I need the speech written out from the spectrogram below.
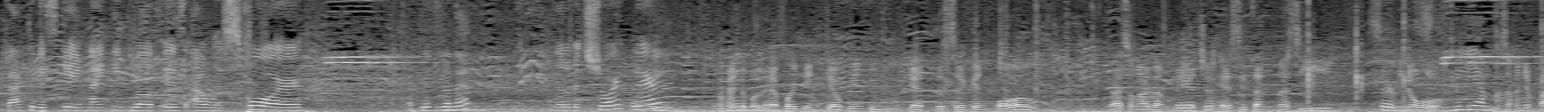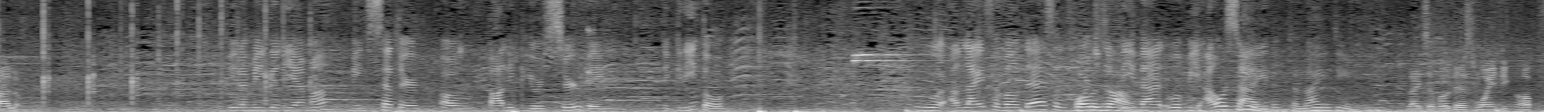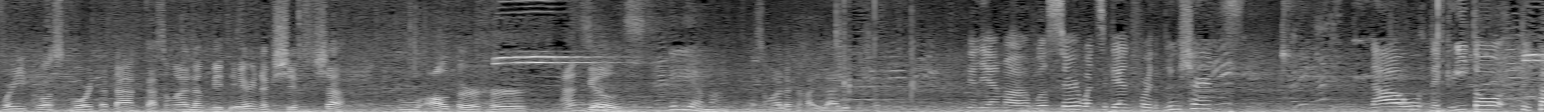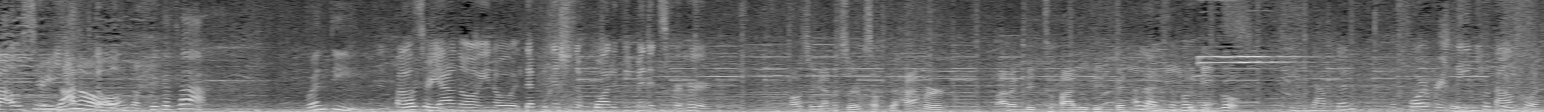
Back to this game, 19-12 is our score. That hits the net. A little bit short there. 13. Commendable 19. effort in Kelpin to get the second ball. Kaso nga lang, medyo hesitant na si Service. Inoo Guillermo. sa kanyang palo. Pira May Galiema, main setter of Bali Pure serving. Negrito. To Eliza Valdez. Unfortunately, that will be outside. 14 to 19. Liza Valdez winding up for a cross-court attack. Kaso nga lang mid-air, nag-shift siya to alter her angle. Guillermo. Kaso nga lang nakailalim na siya. Guillermo will serve once again for the blue shirts. Dao, Negrito to Pao Soriano. with a quick attack. 20. Pao 14. Soriano, you know, definition of quality minutes for her. Pao Soriano serves up the hammer. Parang din sa palo din kanina ni Domingo. Team captain. A former Serving Lady for Falcon.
